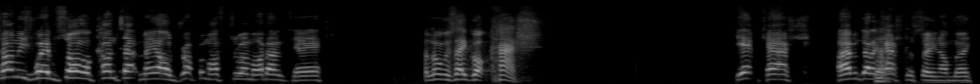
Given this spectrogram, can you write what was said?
Tommy's website or contact me. I'll drop them off to him. I don't care. As long as they've got cash. Yep, cash. I haven't got a cash machine on me.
